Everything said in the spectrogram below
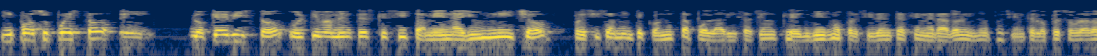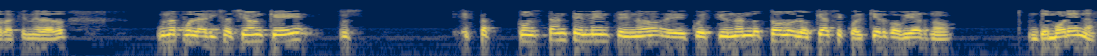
Y por supuesto, eh, lo que he visto últimamente es que sí, también hay un nicho precisamente con esta polarización que el mismo presidente ha generado, el mismo presidente López Obrador ha generado, una polarización que pues está constantemente no eh, cuestionando todo lo que hace cualquier gobierno de Morena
